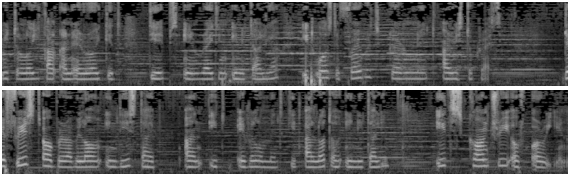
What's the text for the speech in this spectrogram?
mythological and heroic types in writing in Italia. It was the favorite garnered aristocracy. The first opera belonged in this type and its development get a lot of in Italy, its country of origin.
